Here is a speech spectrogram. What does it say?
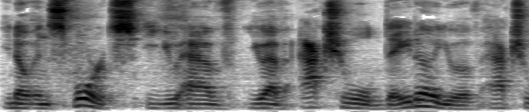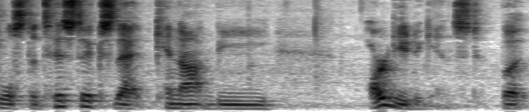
You know, in sports, you have you have actual data, you have actual statistics that cannot be argued against. But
